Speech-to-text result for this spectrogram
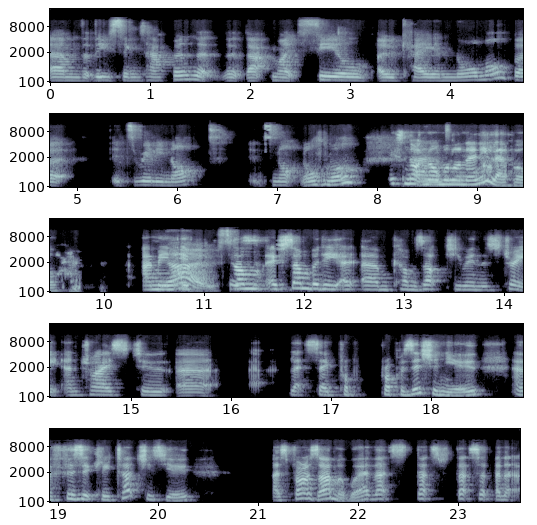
Um, that these things happen that, that that might feel okay and normal but it's really not it's not normal it's not and, normal on any level I mean, no, if, some, if somebody uh, um, comes up to you in the street and tries to, uh, let's say, pro- proposition you and physically touches you, as far as I'm aware, that's that's that's a, a,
